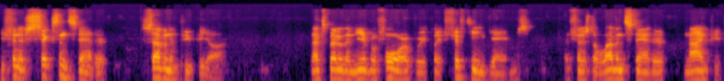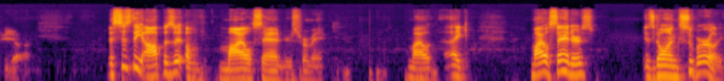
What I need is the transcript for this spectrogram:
he finished sixth in standard, seven in PPR. That's better than the year before, where he played 15 games and finished 11 standard, nine PPR. This is the opposite of Miles Sanders for me. Miles, like Miles Sanders is going super early,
